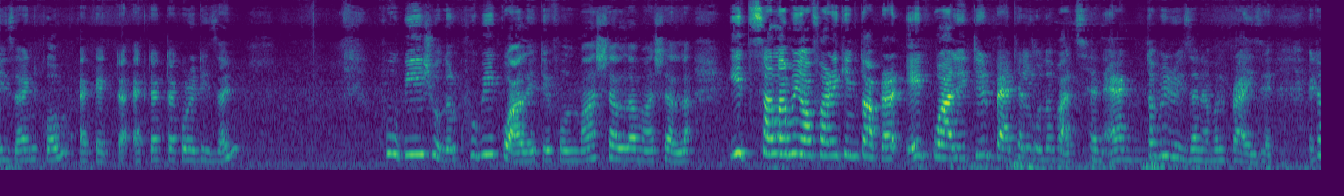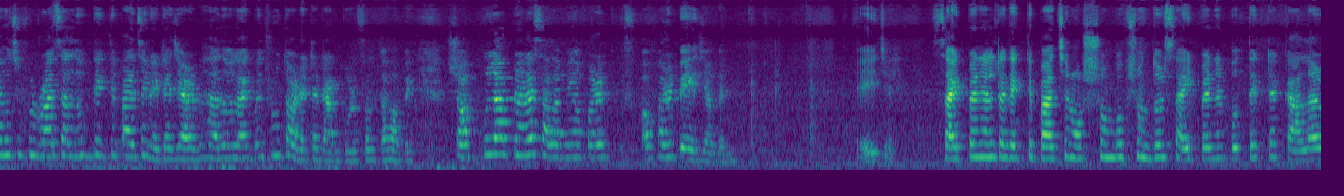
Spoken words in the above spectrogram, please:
ডিজাইন কম, এক একটা একটা একটা করে ডিজাইন খুবই সুন্দর, খুবই কোয়ালিটিফুল মাশাল্লাহ মাশাল্লাহ ঈদ সালামি অফারে কিন্তু আপনারা এই কোয়ালিটির প্যাটেলগুলো পাচ্ছেন, একদমই রিজনেবল প্রাইসে এটা হচ্ছে ফুল রয়্যাল লুক দেখতে পাচ্ছেন, এটা যার ভালো লাগবে দ্রুত অর্ডারটা ডান করে ফেলতে হবে। সবগুলো আপনারা সালামি অফারে অফারে পেয়ে যাবেন। এই যে সাইড প্যানেলটা দেখতে পাচ্ছেন, অসম্ভব সুন্দর সাইড প্যানেল প্রত্যেকটা কালার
